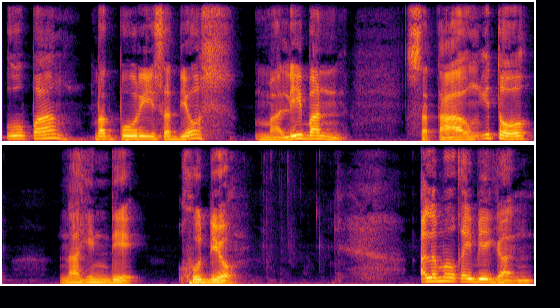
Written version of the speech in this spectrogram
upang magpuri sa Diyos maliban sa taong ito na hindi Hudyo? Alam mo kaibigan,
